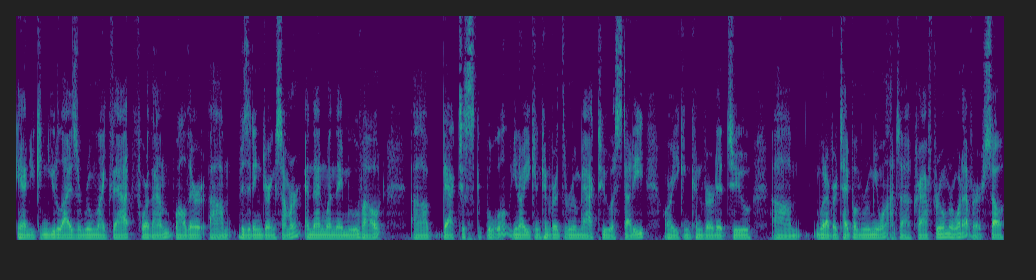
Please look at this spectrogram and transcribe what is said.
and you can utilize a room like that for them while they're um, visiting during summer. And then when they move out uh, back to school, you know, you can convert the room back to a study, or you can convert it to um, whatever type of room you want, a craft room or whatever. So,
